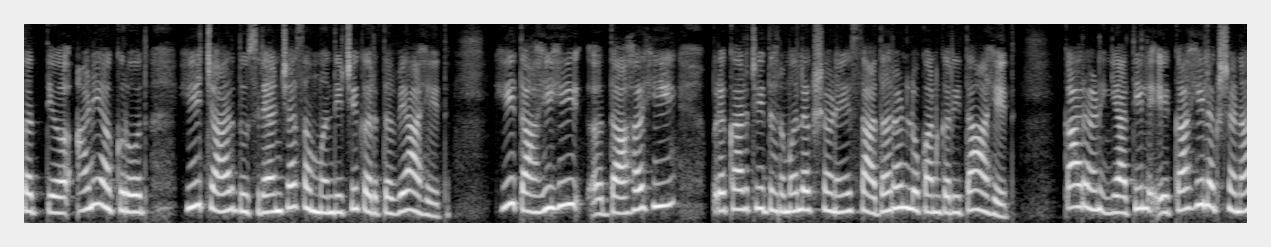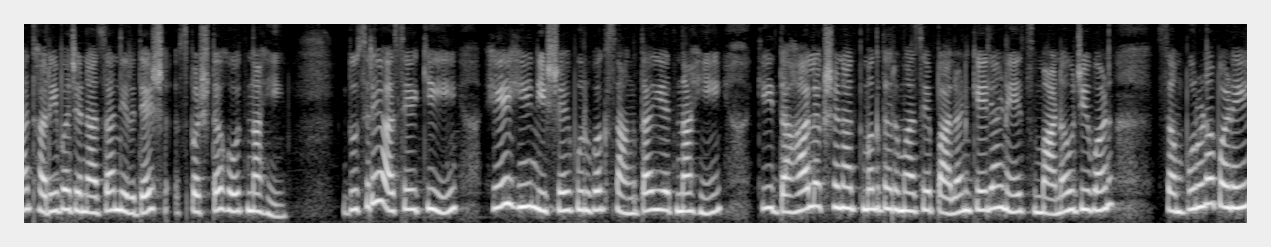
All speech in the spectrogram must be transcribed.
सत्य आणि अक्रोध ही चार दुसऱ्यांच्या संबंधीची कर्तव्य आहेत. ही दाहीही दाहही प्रकारची धर्मलक्षणे साधारण लोकांकरिता आहेत. कारण यातील एकाही लक्षणात हरिभजनाचा निर्देश स्पष्ट होत नाही. दुसरे असे की हेही निश्चयपूर्वक सांगता येत नाही की दहा लक्षणात्मक धर्माचे पालन केल्यानेच मानव जीवन संपूर्णपणे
